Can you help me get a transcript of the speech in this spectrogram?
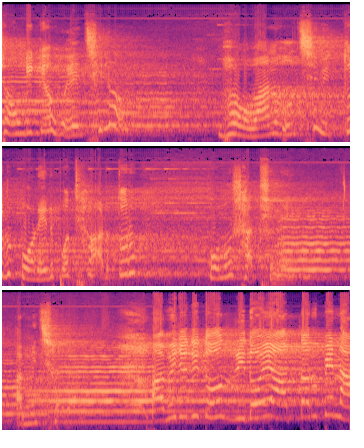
সঙ্গে কেউ হয়েছিল? ভগবান বলছে, মৃত্যুর পরের পথে আর তোর কোনো সাথী নেই। আমি ছাড়া আমি যদি তোর হৃদয়ে আত্মারূপে না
